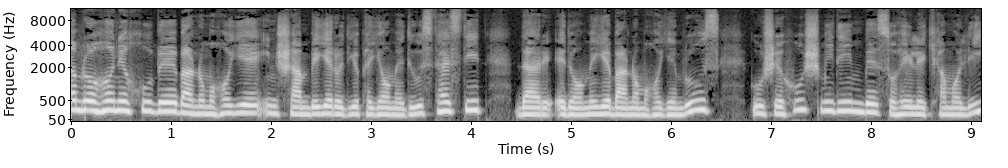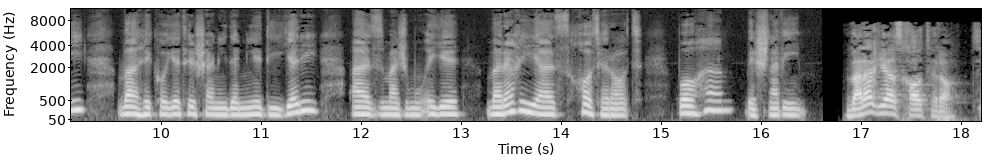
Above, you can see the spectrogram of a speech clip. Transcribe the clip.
همراهان خوب برنامه های این شنبه رادیو پیام دوست هستید. در ادامه برنامه های امروز گوش هوش میدیم به سهیل کمالی و حکایت شنیدنی دیگری از مجموعه ورقی از خاطرات. با هم بشنویم. ورقی از خاطرات.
